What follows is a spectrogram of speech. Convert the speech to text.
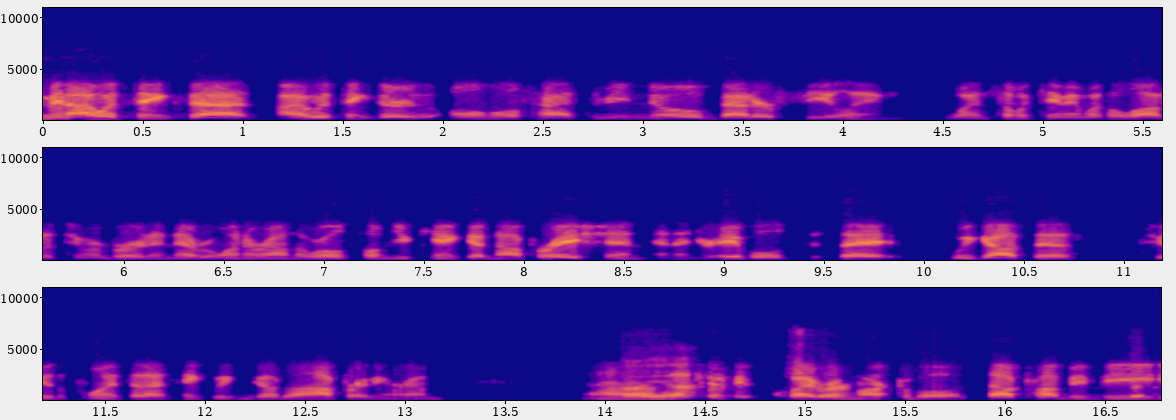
I mean, I would think that I would think there almost has to be no better feeling when someone came in with a lot of tumor burden and everyone around the world told them you can't get an operation, and then you're able to say, "We got this," to the point that I think we can go to the operating room. Um, oh, yeah. That's going to be quite sure. remarkable. That'll probably be,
